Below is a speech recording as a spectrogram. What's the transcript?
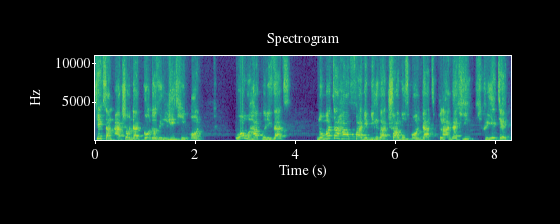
takes an action that God doesn't lead him on. What will happen is that no matter how far the believer travels on that plan that he created,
